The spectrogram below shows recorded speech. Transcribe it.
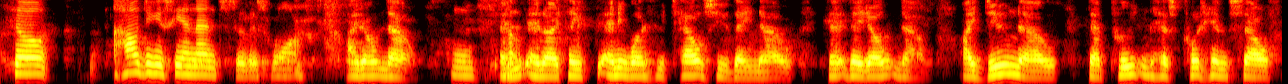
So, how do you see an end to this war? I don't know, mm. And and I think anyone who tells you they know, they, they don't know. I do know that Putin has put himself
